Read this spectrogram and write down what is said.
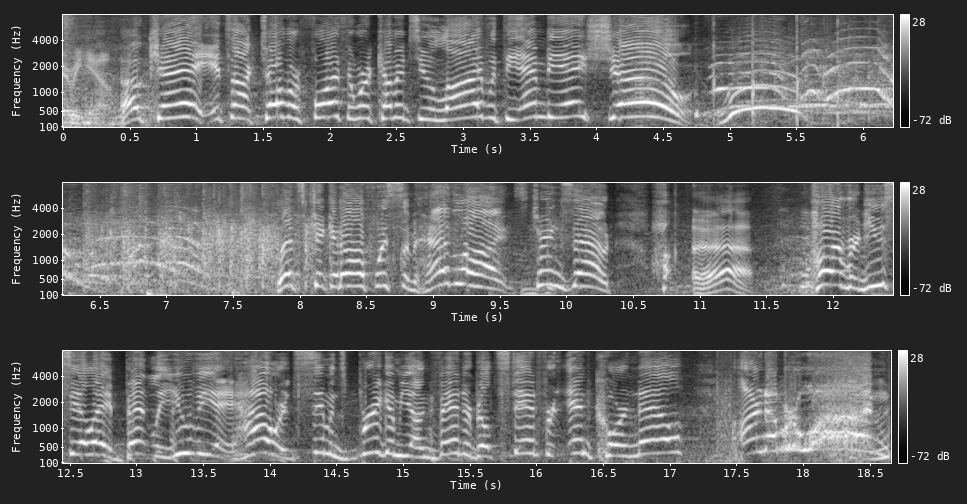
There we go. Okay, it's October 4th and we're coming to you live with the MBA show! Let's kick it off with some headlines. Turns out, uh, Harvard, UCLA, Bentley, UVA, Howard, Simmons, Brigham Young, Vanderbilt, Stanford, and Cornell are number one!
